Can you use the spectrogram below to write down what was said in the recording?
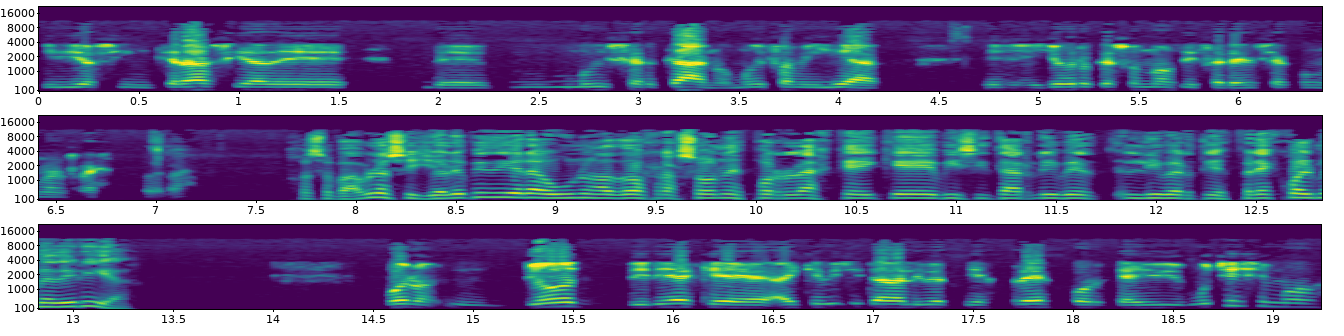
idiosincrasia de, muy cercano, muy familiar. Eh, yo creo que eso nos diferencia con el resto, ¿verdad? José Pablo, si yo le pidiera una o dos razones por las que hay que visitar Liberty Express, ¿cuál me diría? Bueno, yo diría que hay que visitar a Liberty Express porque hay muchísimos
